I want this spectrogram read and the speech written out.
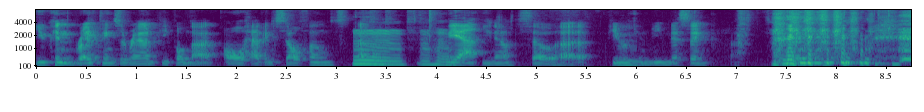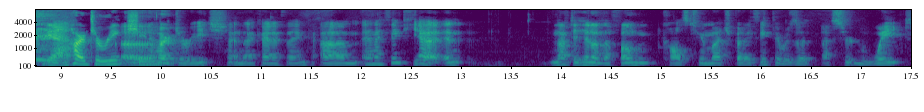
You can write things around people not all having cell phones, um, Mm, mhm. yeah you know, so uh, people Mm. can be missing. yeah Hard to reach. you uh, know? hard to reach and that kind of thing. Um, and I think, yeah, and not to hit on the phone calls too much, but I think there was a, a certain weight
